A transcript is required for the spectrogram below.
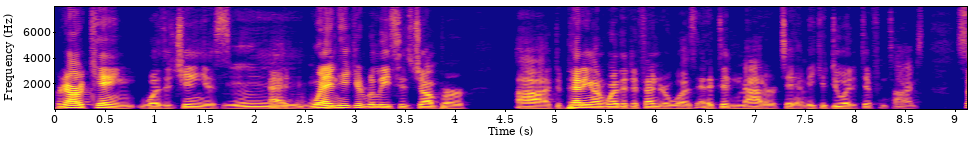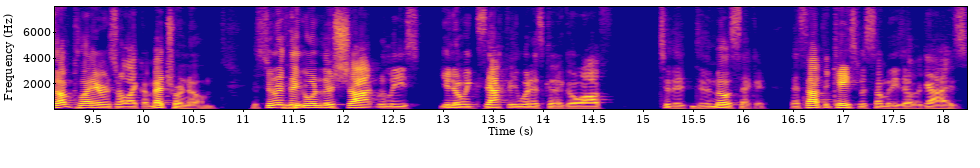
Bernard King was a genius mm. at when he could release his jumper, uh, depending on where the defender was, and it didn't matter to him. He could do it at different times. Some players are like a metronome. As soon as they mm-hmm. go into their shot release, you know exactly when it's going to go off to the to the millisecond. That's not the case with some of these other guys.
